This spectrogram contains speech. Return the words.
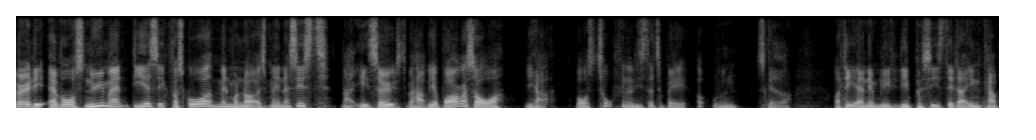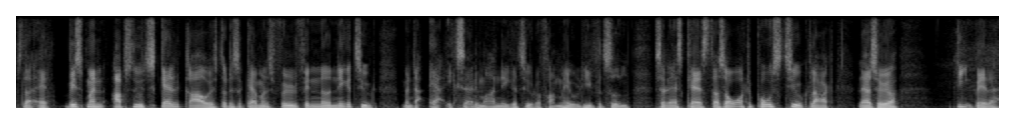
Birdie er vores nye mand. Dias ikke for scoret, men må nøjes med en assist. Nej, helt seriøst. Hvad har vi at brokke os over? Vi har vores to finalister tilbage og uden skader. Og det er nemlig lige præcis det, der indkapsler, at hvis man absolut skal grave efter det, så kan man selvfølgelig finde noget negativt, men der er ikke særlig meget negativt at fremhæve lige for tiden. Så lad os kaste os over det positive, Clark. Lad os høre din Bella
